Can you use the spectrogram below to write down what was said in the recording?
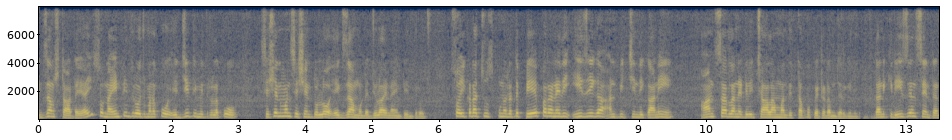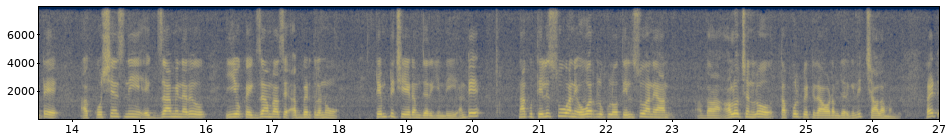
ఎగ్జామ్ స్టార్ట్ అయ్యాయి. సో నైన్టీన్త్ రోజు మనకు ఎస్జిటి మిత్రులకు సెషన్ వన్ సెషన్ టూలో ఎగ్జామ్ ఉండే జూలై నైన్టీన్త్ రోజు. సో ఇక్కడ చూసుకున్నట్లయితే పేపర్ అనేది ఈజీగా అనిపించింది కానీ ఆన్సర్లు అనేటివి చాలామంది తప్పు పెట్టడం జరిగింది. దానికి రీజన్స్ ఏంటంటే ఆ క్వశ్చన్స్ని ఎగ్జామినరు ఈ యొక్క ఎగ్జామ్ రాసే అభ్యర్థులను టెంప్ట్ చేయడం జరిగింది. అంటే నాకు తెలుసు అనే ఓవర్లుక్లో తెలుసు అనే దా- ఆలోచనలో తప్పులు పెట్టి రావడం జరిగింది చాలామంది. రైట్?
